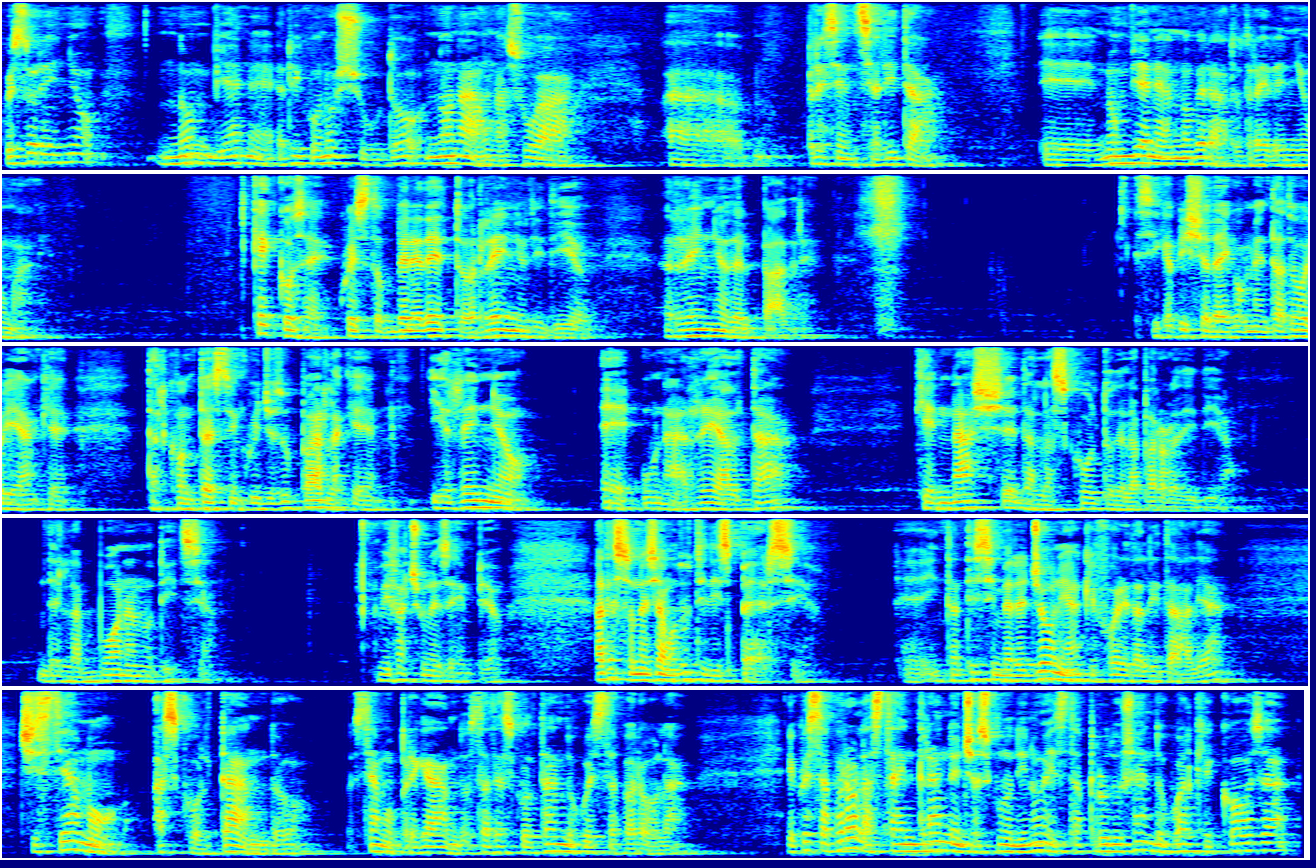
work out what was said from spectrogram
questo regno non viene riconosciuto, non ha una sua uh, presenzialità e non viene annoverato tra i regni umani. Che cos'è questo benedetto regno di Dio, regno del Padre? Si capisce dai commentatori e anche dal contesto in cui Gesù parla che il regno è una realtà che nasce dall'ascolto della parola di Dio, della buona notizia. Vi faccio un esempio. Adesso noi siamo tutti dispersi, eh, in tantissime regioni, anche fuori dall'Italia, ci stiamo ascoltando, stiamo pregando, state ascoltando questa parola e questa parola sta entrando in ciascuno di noi e sta producendo qualche cosa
